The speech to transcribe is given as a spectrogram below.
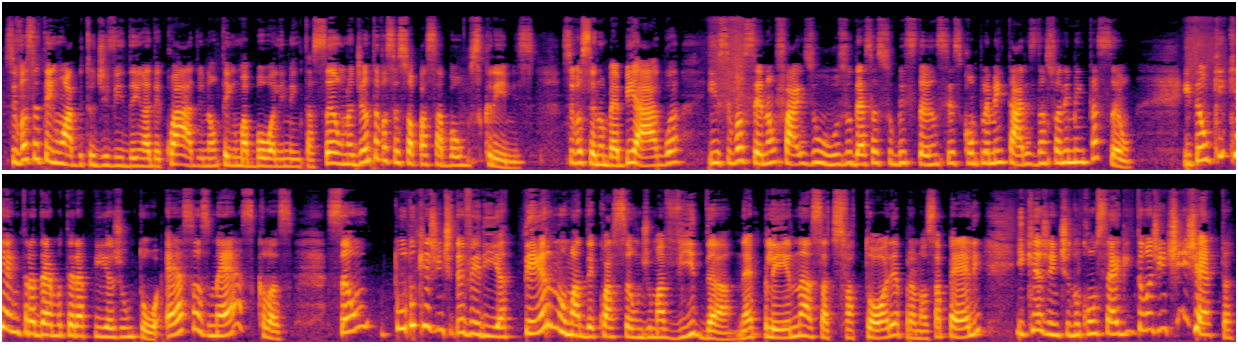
Se você tem um hábito de vida inadequado e não tem uma boa alimentação, não adianta você só passar bons cremes. Se você não bebe água e se você não faz o uso dessas substâncias complementares na sua alimentação. Então, o que, que a intradermoterapia juntou? Essas mesclas são tudo que a gente deveria ter numa adequação de uma vida né, plena, satisfatória para nossa pele e que a gente não consegue, então a gente injeta.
